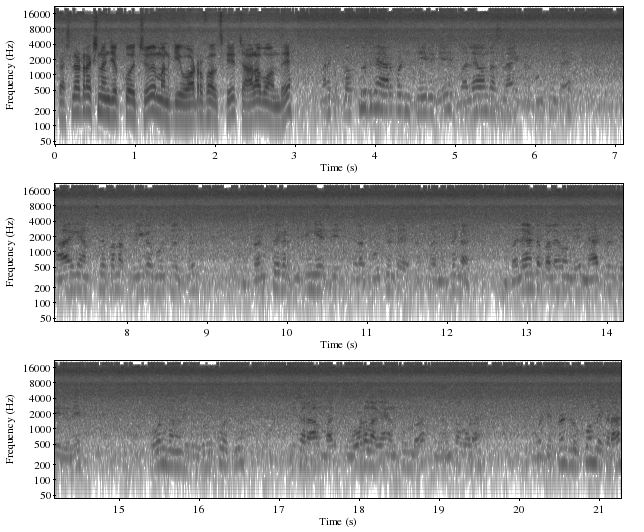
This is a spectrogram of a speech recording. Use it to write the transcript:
స్పెషల్ అట్రాక్షన్ అని చెప్పుకోవచ్చు. మనకి ఈ వాటర్ ఫాల్స్కి చాలా బాగుంది. మనకి ప్రకృతిగా ఏర్పడిన తీరు ఇది. భలే ఉంది అసలు. ఇక్కడ కూర్చుంటే హాయిగా ఎంతసేపు అన్నా ఫ్రీగా కూర్చోవచ్చు. ఫ్రెండ్స్తో ఇక్కడ సిట్టింగ్ వేసి ఇలా కూర్చుంటే అసలు నిజంగా భలే అంటే భలే ఉంది. న్యాచురల్ తీరు ఇది. చూడండి మనం ఇక్కడ చూసుకోవచ్చు. చూసారా? మరి ఓడలాగా ఎంత ఉందో ఇదంతా కూడా ఒక డిఫరెంట్ లుక్ ఉంది ఇక్కడ.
